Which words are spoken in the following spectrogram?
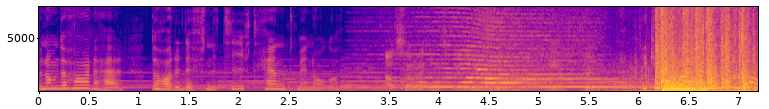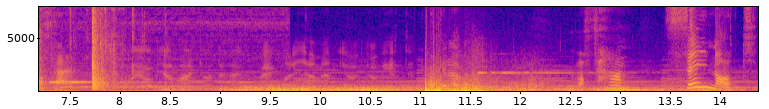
Men om du hör det här, då har det definitivt hänt mig något. Alltså den här inspelningen är helt sjuk. Vi kan ju bara lämna oss här. Jag, jag märker att det här är på väg Maria, men jag, jag vet inte. Vad fan, säg något!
